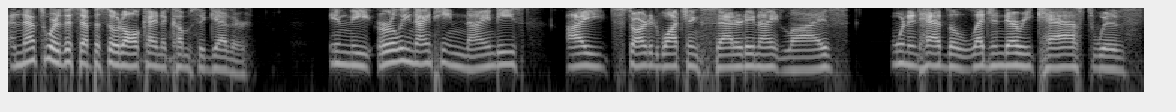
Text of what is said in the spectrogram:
And that's where this episode all kind of comes together. In the early 1990s, I started watching Saturday Night Live when it had the legendary cast with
